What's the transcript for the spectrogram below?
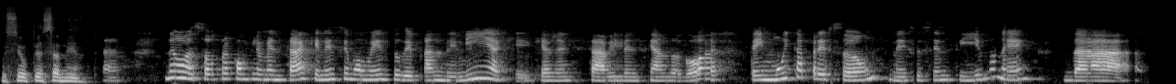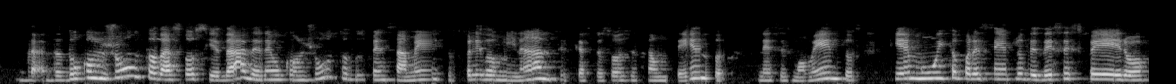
o seu pensamento. Tá. Não, é só para complementar que nesse momento de pandemia que, que a gente está vivenciando agora, tem muita pressão nesse sentido, né, da, da, do conjunto da sociedade, né, o conjunto dos pensamentos predominantes que as pessoas estão tendo nesses momentos, que é muito, por exemplo, de desespero,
